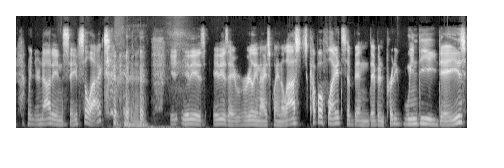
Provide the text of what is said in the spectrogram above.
when you're not in safe select, it, it is it is a really nice plane. The last couple of flights have been they've been pretty windy days,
